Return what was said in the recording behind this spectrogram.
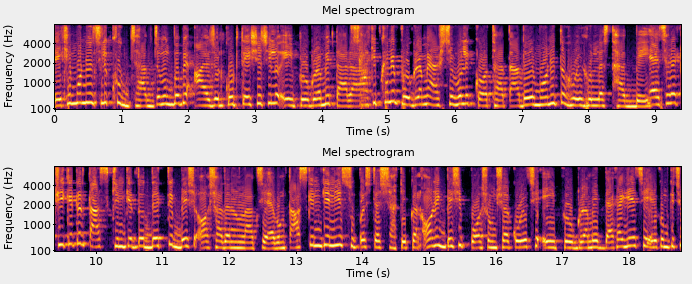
দেখে মনে হচ্ছিল খুব ঝাঁকজমক ভাবে আয়োজন করতে এসেছিল এই প্রোগ্রামে তারা। শাকিব খানের প্রোগ্রামে আসছে বলে কথা, তাদের মনে তো হই হুল্লাস থাকবেই। এছাড়া ক্রিকেটার তাসকিনকে তো দেখতে বেশ অসাধারণ লাগছে এবং তাসকিনকে নিয়ে সুপারস্টার শাকিব খান অনেক বেশি প্রশংসা করেছে এই প্রোগ্রামে। দেখা গিয়েছে এরকম কিছু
